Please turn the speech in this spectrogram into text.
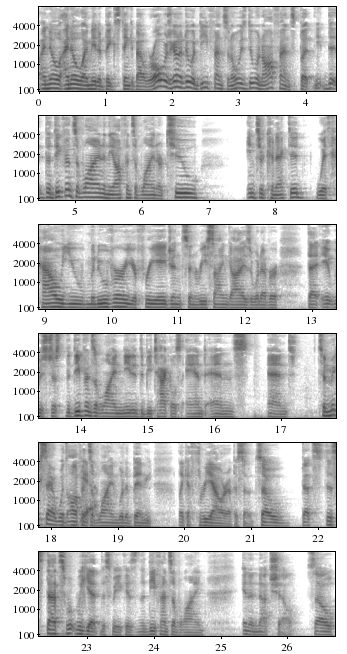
I know, I know, I made a big stink about we're always going to do a defense and always do an offense, but the, the defensive line and the offensive line are too interconnected with how you maneuver your free agents and re-sign guys or whatever that it was just the defensive line needed to be tackles and ends and to mix that with offensive yeah. line would have been like a three hour episode. So that's this that's what we get this week is the defensive line in a nutshell. So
